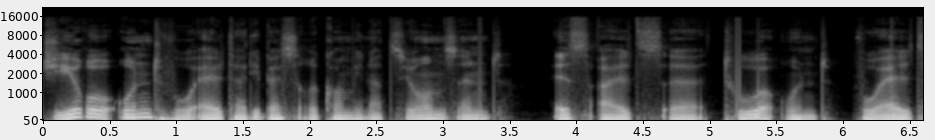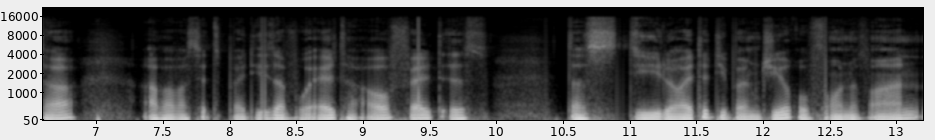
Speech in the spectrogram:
Giro und Vuelta die bessere Kombination sind, ist als äh, Tour und Vuelta. Aber was jetzt bei dieser Vuelta auffällt, ist, dass die Leute, die beim Giro vorne waren,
